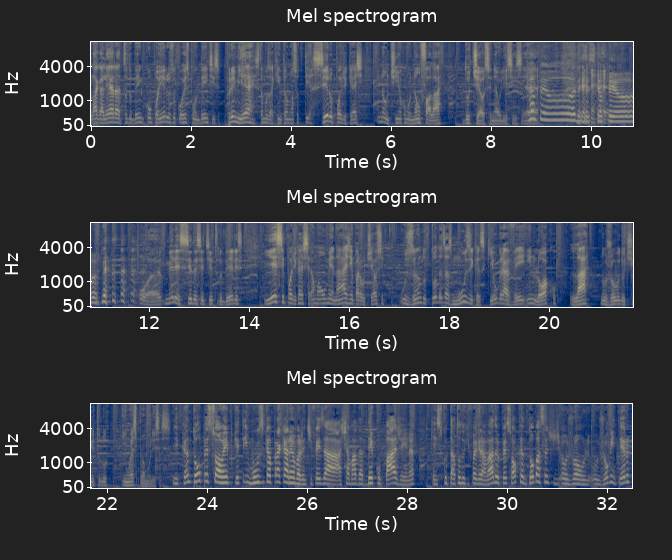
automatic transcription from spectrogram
Olá galera, tudo bem? Companheiros do Correspondentes Premier, estamos aqui então no nosso terceiro podcast e não tinha como não falar do Chelsea, né Ulisses? É... Campeones, campeones. Pô, merecido esse título deles. E esse podcast será uma homenagem para o Chelsea, usando todas as músicas que eu gravei em loco lá no jogo do título em West Brom, Ulisses. E cantou o pessoal, hein? Porque tem música pra caramba. A gente fez a, a chamada decupagem, né? que é escutar tudo que foi gravado. E o pessoal cantou bastante o João o jogo inteiro.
